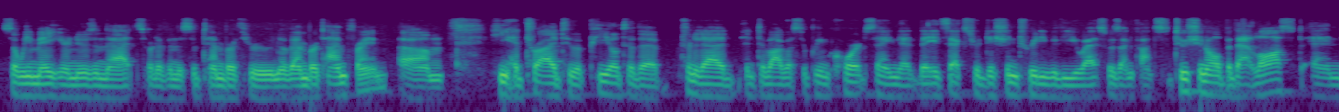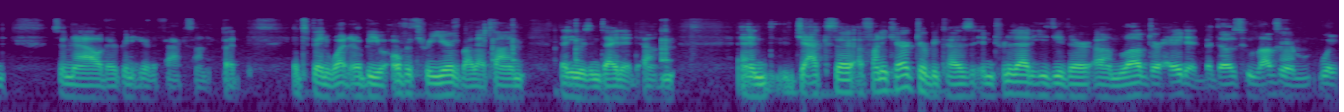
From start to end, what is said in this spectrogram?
so we may hear news in that sort of in the September through November timeframe. Um, he had tried to appeal to the Trinidad and Tobago Supreme Court, saying that the, its extradition treaty with the U.S. was unconstitutional, but that lost, and so now they're going to hear the facts on it. But it's been what it'll be over three years by that time that he was indicted. Um, and Jack's a, a, funny character because in Trinidad he's either um, loved or hated, but those who love him would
